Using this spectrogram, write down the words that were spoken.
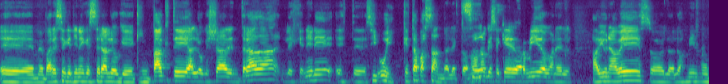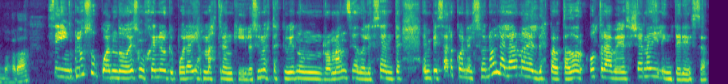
Eh, me parece que tiene que ser algo que, impacte, algo que ya de entrada le genere este, decir, uy, ¿qué está pasando al lector? ¿no? no que se quede dormido con el había una vez o los mil mundos, ¿verdad? Sí, incluso cuando es un género que por ahí es más tranquilo. Si uno está escribiendo un romance adolescente, empezar con el sonó la alarma del despertador otra vez, ya a nadie le interesa.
